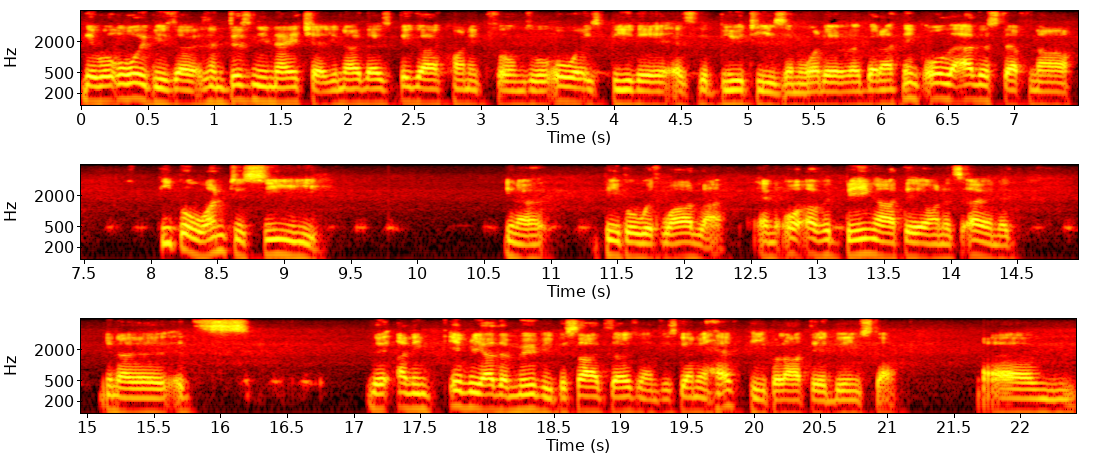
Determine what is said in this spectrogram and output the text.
there will always be those. And Disney Nature, you know, those big iconic films will always be there as the beauties and whatever. But I think all the other stuff now, people want to see, you know, people with wildlife and of it being out there on its own. It, you know, it's I think every other movie besides those ones is going to have people out there doing stuff. Um,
